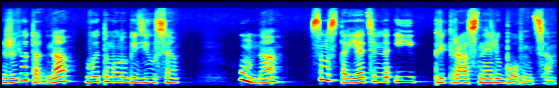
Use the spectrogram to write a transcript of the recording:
Живет одна, в этом он убедился. Умна, самостоятельна и прекрасная любовница.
